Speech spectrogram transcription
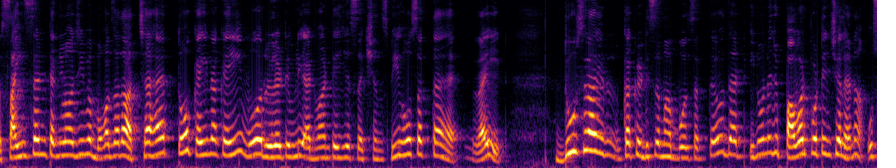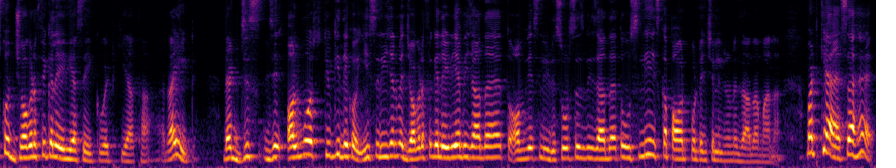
साइंस एंड टेक्नोलॉजी में बहुत ज़्यादा अच्छा है तो कहीं ना कहीं वो रिलेटिवली एडवांटेजेस सेक्शंस भी हो सकता है राइट दूसरा इनका क्रिटिसिज्म आप बोल सकते हो दैट इन्होंने जो पावर पोटेंशियल है ना, उसको जोग्राफिकल एरिया से इक्वेट किया था राइट दैट जिस ऑलमोस्ट क्योंकि देखो, इस रीजन में जोग्राफिकल एरिया भी ज़्यादा है तो ऑब्वियसली रिसोर्स भी ज़्यादा है तो उसलिए इसका पावर पोटेंशियल इन्होंने ज़्यादा माना। बट क्या ऐसा है?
